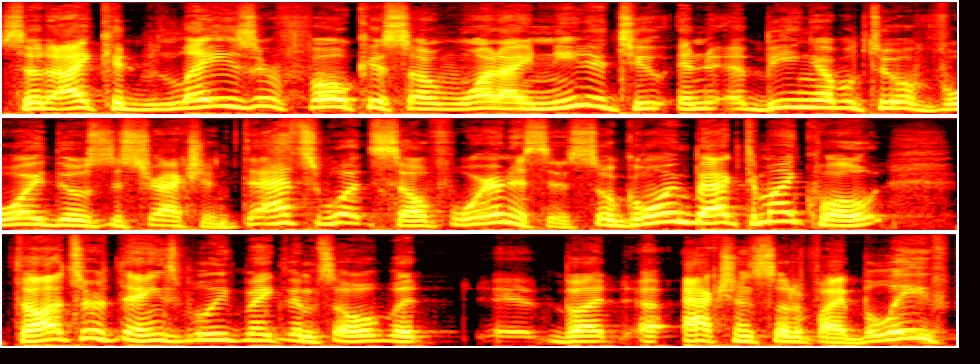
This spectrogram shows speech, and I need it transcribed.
so that I could laser focus on what I needed to and being able to avoid those distractions. That's what self-awareness is. So going back to my quote, thoughts are things, believe make them so, but but uh, actions solidify belief.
